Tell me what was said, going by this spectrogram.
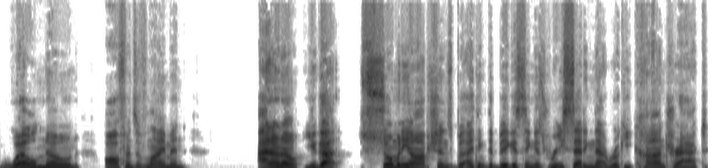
well-known offensive linemen. I don't know. You got so many options, but I think the biggest thing is resetting that rookie contract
